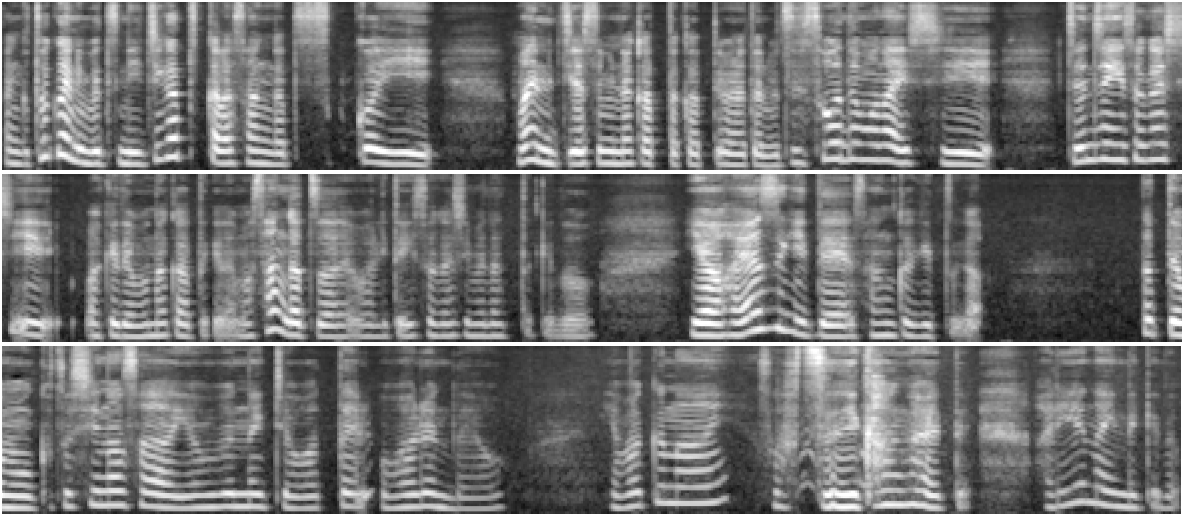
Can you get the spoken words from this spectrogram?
なんか特に別に1月から3月すっごい毎日休みなかったかって言われたら別にそうでもないし全然忙しいわけでもなかったけど、まあ、3月は割と忙しめだったけどいや早すぎて3ヶ月が。だってもう今年のさ4分の1終わった終わるんだよ。やばくない？そう普通に考えて。ありえないんだけど。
